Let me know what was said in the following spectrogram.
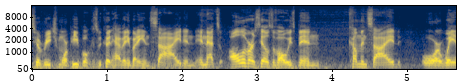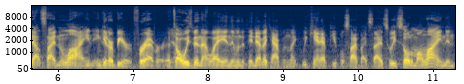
to reach more people because we couldn't have anybody inside, and and that's all of our sales have always been come inside or wait outside in the line and get our beer forever. That's always been that way. And then when the pandemic happened, like we can't have people side by side, so we sold them online, and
